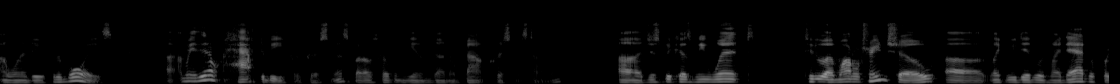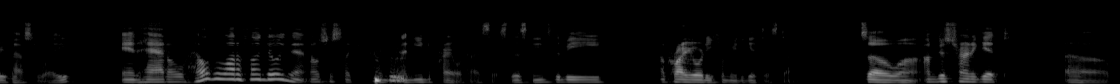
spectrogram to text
I want to do for the boys. I mean, they don't have to be for Christmas, but I was hoping to get them done about Christmas time. Uh, just because we went to a model train show, uh, like we did with my dad before he passed away, and had a hell of a lot of fun doing that. And I was just like, I, I need to prioritize this. This needs to be a priority for me to get this done. So uh, I'm just trying to get uh,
